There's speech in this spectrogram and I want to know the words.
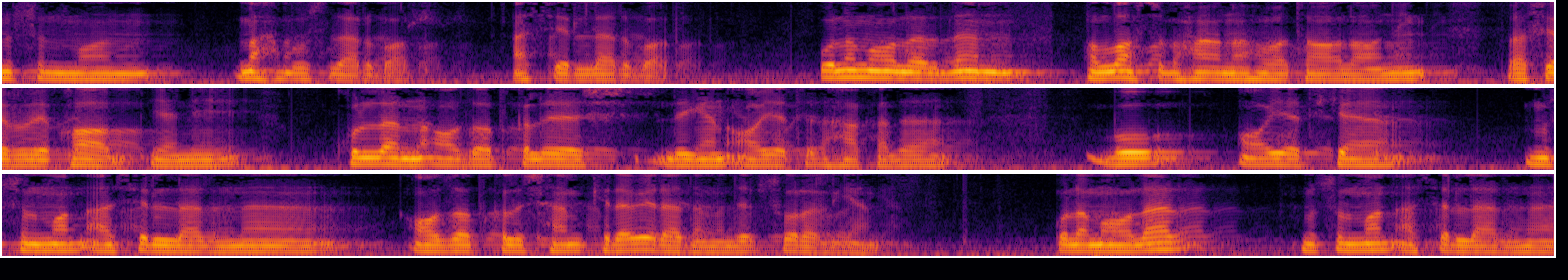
musulmon mahbuslar bor asirlar bor. Ulamolardan alloh subhanahu va taoloning va firriqob ya'ni qullarni ozod qilish degan oyati haqida bu oyatga musulmon asirlarini ozod qilish ham kiraveradimi deb so'ralgan. Ulamolar musulmon asirlarni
